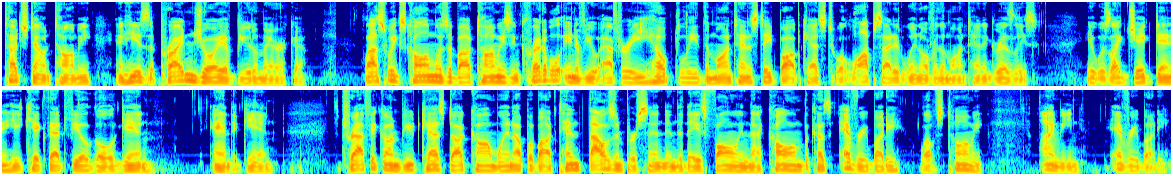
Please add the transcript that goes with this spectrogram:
Touchdown Tommy, and he is the pride and joy of Butte, America. Last week's column was about Tommy's incredible interview after he helped lead the Montana State Bobcats to a lopsided win over the Montana Grizzlies. It was like Jake Dennehy kicked that field goal again and again. The traffic on Buttecast.com went up about 10,000% in the days following that column because everybody loves Tommy. I mean, everybody.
